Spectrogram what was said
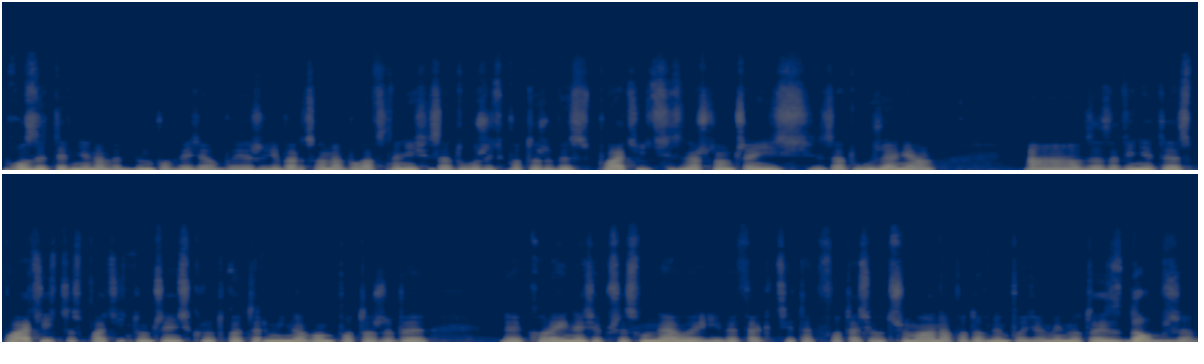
pozytywnie, nawet bym powiedział, bo jeżeli Barcelona była w stanie się zadłużyć po to, żeby spłacić znaczną część zadłużenia, a w zasadzie nie tyle spłacić, to spłacić tą część krótkoterminową po to, żeby E, kolejne się przesunęły i w efekcie ta kwota się utrzymała na podobnym poziomie, no to jest dobrze.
